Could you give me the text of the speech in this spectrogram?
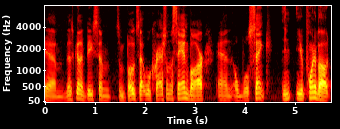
um, there's going to be some some boats that will crash on the sandbar and uh, will sink. And your point about,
